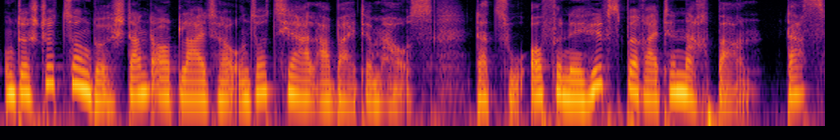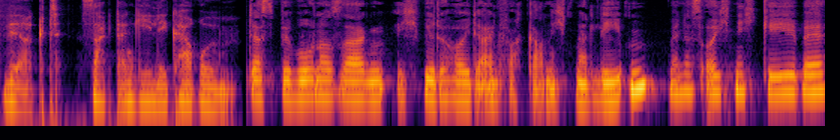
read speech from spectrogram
Unterstützung durch Standortleiter und Sozialarbeit im Haus. Dazu offene, hilfsbereite Nachbarn. Das wirkt, sagt Angelika Röhm. Dass Bewohner sagen, ich würde heute einfach gar nicht mehr leben, wenn es euch nicht gäbe.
